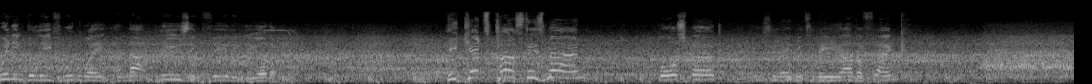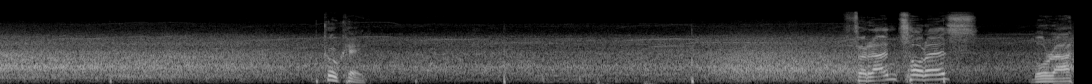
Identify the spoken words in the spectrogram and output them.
Winning belief one way and that losing feeling the other. He gets past his man. Forsberg moves it over to the other flank. Koke. Ferran Torres. Murat.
